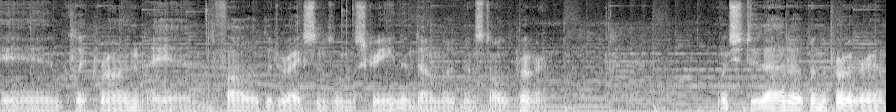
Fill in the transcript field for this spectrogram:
and click run and follow the directions on the screen and download and install the program. Once you do that open the program.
